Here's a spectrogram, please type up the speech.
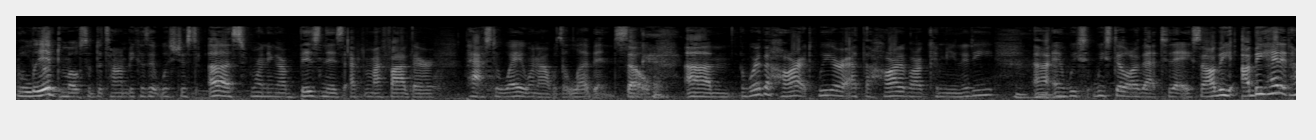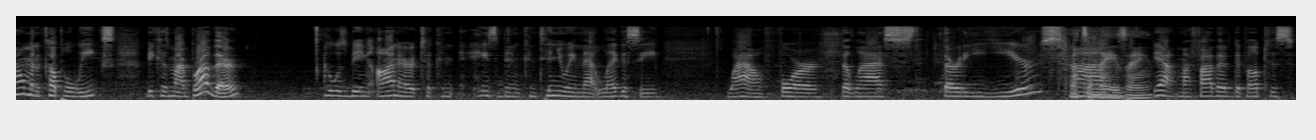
lived most of the time because it was just us running our business after my father passed away when I was 11. So okay. um, we're the heart. We are at the heart of our community, mm-hmm. uh, and we we still are that today. So I'll be I'll be headed home in a couple of weeks because my brother, who was being honored to, con- he's been continuing that legacy wow, for the last 30 years. That's um, amazing. Yeah, my father developed his,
